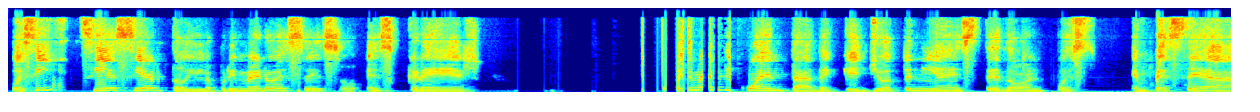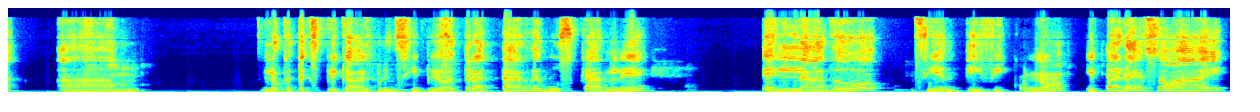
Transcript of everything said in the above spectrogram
Pues sí, sí es cierto. Y lo primero es eso, es creer cuenta de que yo tenía este don, pues empecé a, lo que te explicaba al principio, a tratar de buscarle el lado científico, ¿no? Y para eso hay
